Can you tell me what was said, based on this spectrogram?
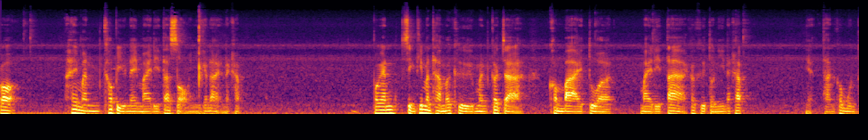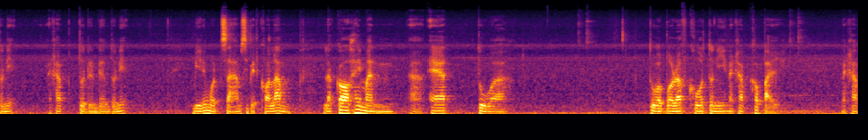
ก็ให้มันเข้าไปอยู่ใน my data 2 อย่างนี้ก็ได้นะครับ เพราะงั้นสิ่งที่มันทำก็คือมันก็จะ combine ตัว my data ก็คือตัวนี้นะครับเนี่ยฐานข้อมูลตัวนี้นะครับตัวเดิมๆตัวนี้ มีทั้งหมด 31 คอลัมน์ แล้วก็ให้มันอ่า add ตัวตัว boraf code ตัวนี้นะครับเข้าไปนะครับ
